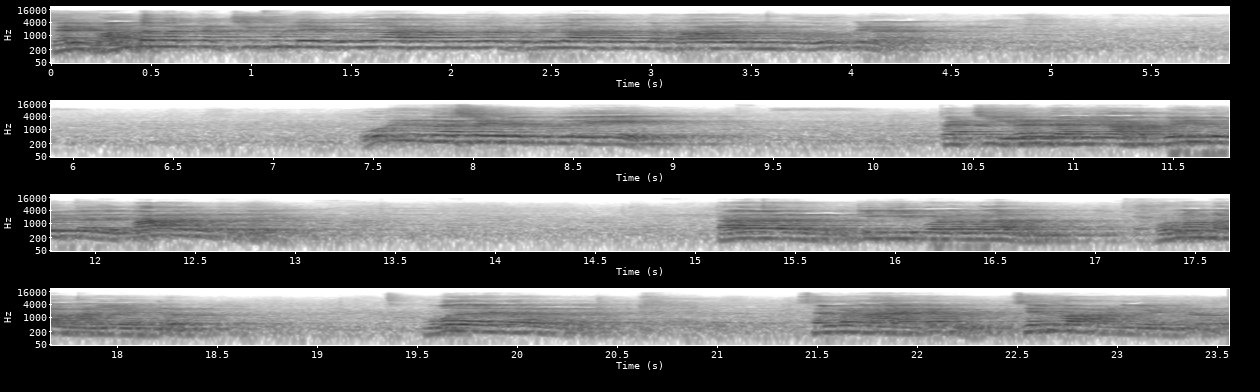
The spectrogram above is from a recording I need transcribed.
சரி வந்தவர் கட்சிக்குள்ளே புதிதாக வந்தவர் புதிதாக வந்த பாராளுமன்ற உறுப்பினர். ஓரிரு வருஷங்களுக்குள்ளேயே கட்சி இரண்டு அணியாக பிரிந்து விட்டது பாராளுமன்றத்தில். தலைவர் ஜி ஜி பொன்னம்பலம் பொன்னம்பலம் அணி என்றும் உபதலைவர் செல்வநாயகம் செல்வா அணி என்றும்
